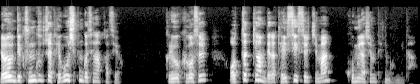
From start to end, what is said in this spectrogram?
여러분들이 궁극적으로 되고 싶은 거 생각하세요. 그리고 그것을 어떻게 하면 내가 될 수 있을지만 고민하시면 되는 겁니다.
